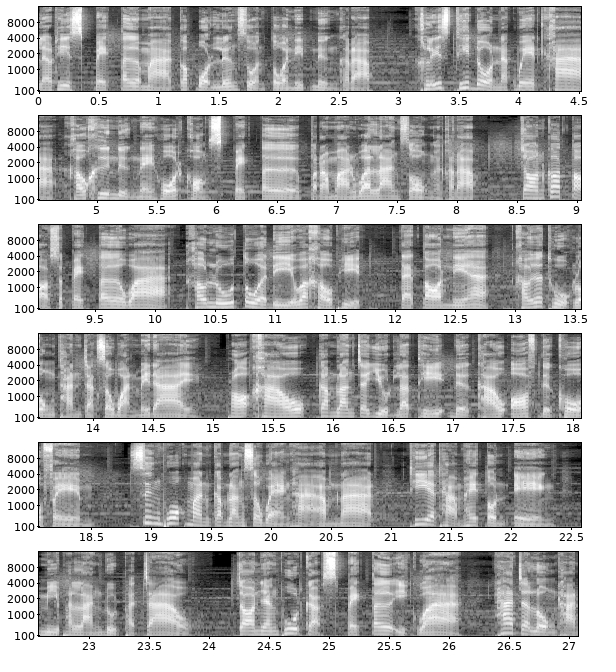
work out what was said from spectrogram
แล้วที่ Spectre มาก็ปนเรื่องส่วนตัวนิดหนึ่งครับคริสที่โดนนักเวทฆ่าเขาคือหนึ่งในโฮสต์ของ Spectre ประมาณว่าร่างทรงอะครับ จอนก็ตอบ Spectre ว่าเขารู้ตัวดีว่าเขาผิด แต่ตอนนี้เขาจะถูกลงทันจากสวรรค์ไม่ได้ เพราะเขากำลังจะหยุดลัทธิ The Cult of the c o f a m e ซึ่งพวกมันกำลังแสวงหาอำนาจที่จะทำให้ตนเองมีพลังดุจพระเจ้า จอนยังพูดกับสเปกเตอร์อีกว่า ถ้าจะลงทัน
